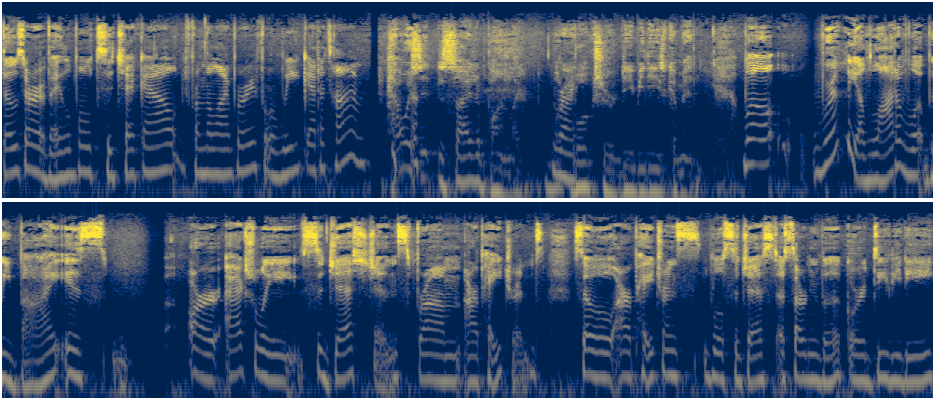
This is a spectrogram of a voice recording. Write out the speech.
those are available to check out from the library for a week at a time. How is it decided upon, like what right. books or DVDs come in? Well, really, a lot of what we buy is are actually suggestions from our patrons. So our patrons will suggest a certain book or a DVD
